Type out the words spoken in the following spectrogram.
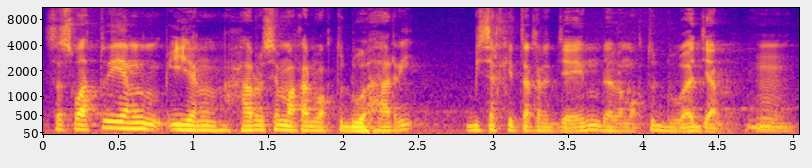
sesuatu yang yang harusnya makan waktu dua hari bisa kita kerjain dalam waktu dua jam Hmm.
